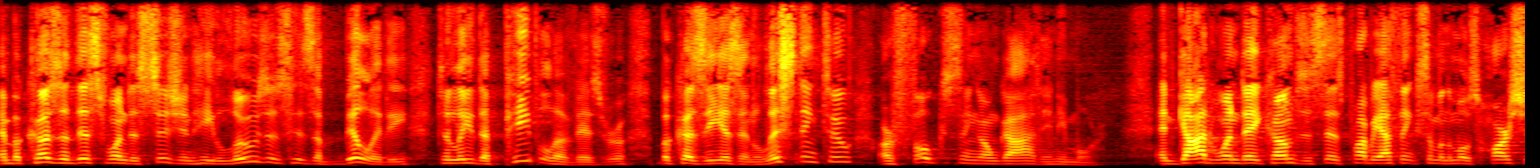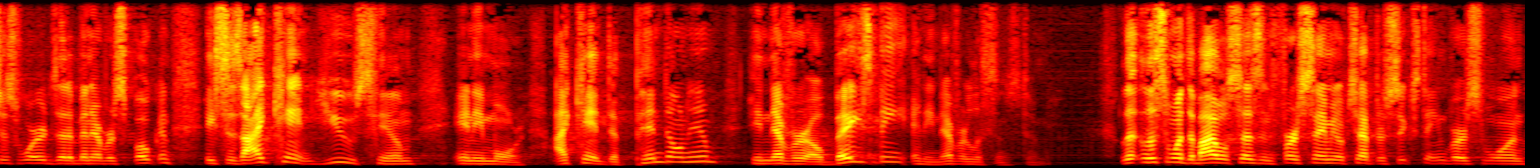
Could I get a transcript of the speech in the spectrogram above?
And because of this one decision, he loses his ability to lead the people of Israel because he isn't listening to or focusing on God anymore. And God one day comes and says, probably I think some of the most harshest words that have been ever spoken. He says, I can't use him anymore. I can't depend on him. He never obeys me and he never listens to me. listen what the Bible says in 1 Samuel chapter 16, verse 1.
